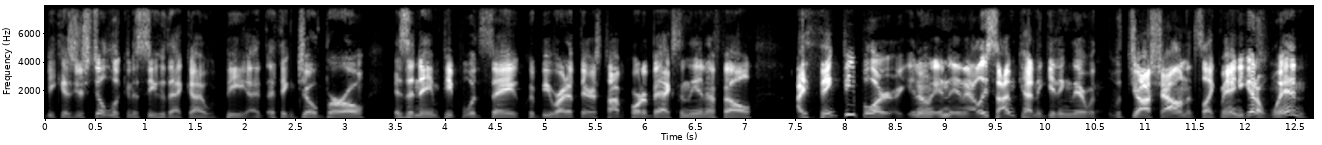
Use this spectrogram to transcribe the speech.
because you're still looking to see who that guy would be. I, I, think Joe Burrow is a name people would say could be right up there as top quarterbacks in the NFL. I think people are, you know, and, and at least I'm kind of getting there with, with Josh Allen. It's like, man, you got to win.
